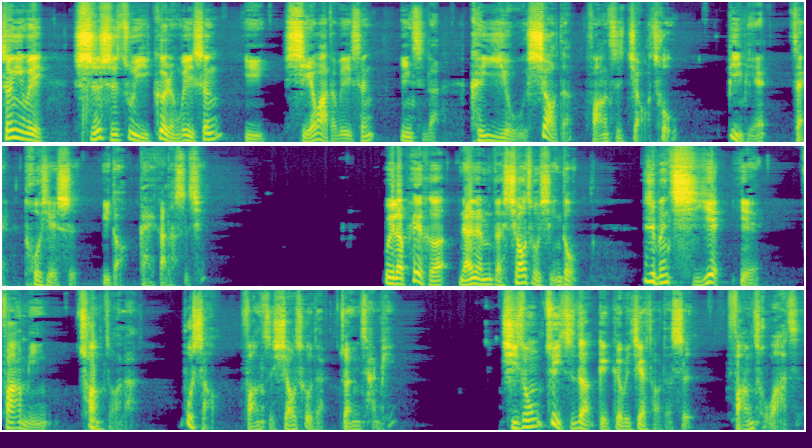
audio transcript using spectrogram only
正因为时时注意个人卫生与鞋袜的卫生，因此呢，可以有效的防止脚臭，避免在脱鞋时遇到尴尬的事情。为了配合男人们的消臭行动，日本企业也发明创造了不少防止消臭的专用产品。其中最值得给各位介绍的是防臭袜子。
